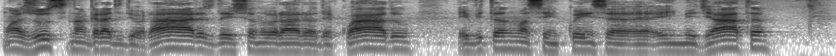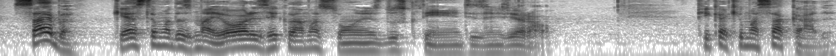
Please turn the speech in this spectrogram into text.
Um ajuste na grade de horários, deixando o horário adequado, evitando uma sequência eh, imediata. Saiba que esta é uma das maiores reclamações dos clientes em geral. Fica aqui uma sacada.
